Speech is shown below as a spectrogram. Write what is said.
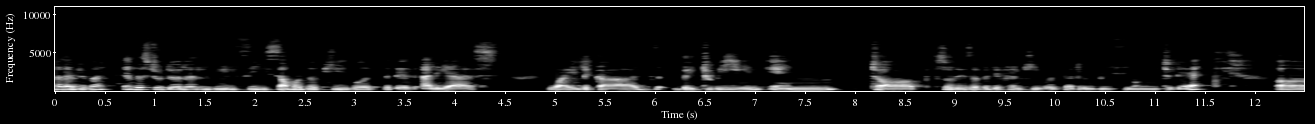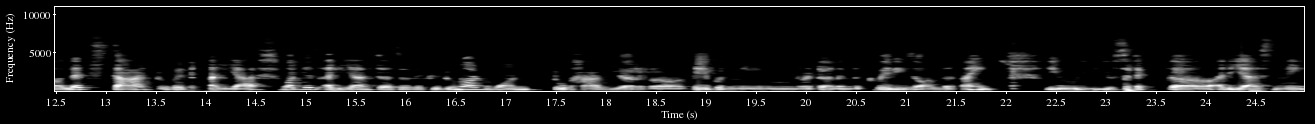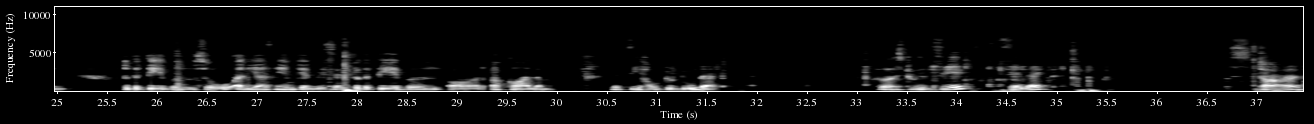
Hello everyone. In this tutorial, we'll see some of the keywords that is alias, wildcards, between, in, top. So these are the different keywords that we'll be seeing today. Uh, let's start with alias. What this alias does is if you do not want to have your uh, table name written in the queries all the time, you, you set a uh, alias name to the table. So alias name can be set to the table or a column. Let's see how to do that. First we'll say select star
